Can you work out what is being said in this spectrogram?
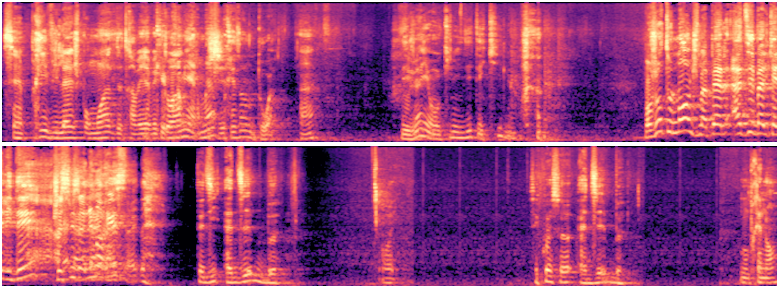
c'est un privilège pour moi de travailler avec toi. premièrement, J'ai- présente-toi. Hein? Les gens, ils ont aucune idée t'es qui, là. Bonjour tout le monde, je m'appelle Adib Al-Khalidé, je suis un humoriste. T'as dit Adib. Oui. C'est quoi ça, Adib? Mon prénom?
